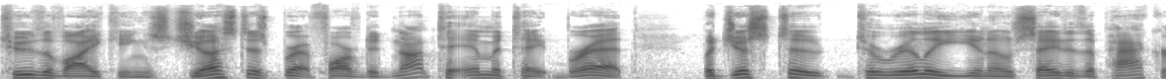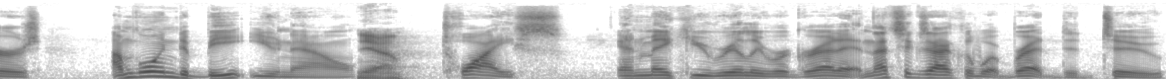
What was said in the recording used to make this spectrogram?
to the Vikings just as Brett Favre did, not to imitate Brett, but just to to really you know say to the Packers, I'm going to beat you now Yeah. twice and make you really regret it, and that's exactly what Brett did too.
